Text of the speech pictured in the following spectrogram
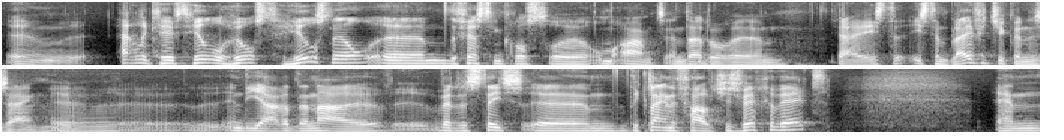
Ehm, eigenlijk heeft heel Hulst heel snel ehm, de vestingkost omarmd. En daardoor ja, is, is het een blijvertje kunnen zijn. In de jaren daarna werden steeds de kleine foutjes weggewerkt. En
